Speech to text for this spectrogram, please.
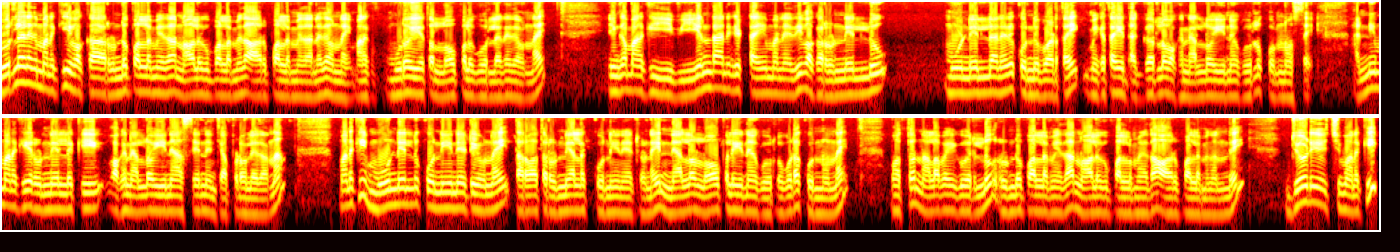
గొర్రెలు అనేది మనకి ఒక రెండు పళ్ళ మీద నాలుగు పళ్ళ మీద ఆరు పళ్ళ మీద అనేది ఉన్నాయి. మనకి మూడో ఈత లోపల గొర్రెలు అనేది ఉన్నాయి. ఇంకా మనకి ఈ వీయడానికి టైం అనేది ఒక రెండు నెలలు మూడు నెలలు అనేది కొన్ని పడతాయి. మిగతా ఈ దగ్గరలో ఒక నెలలో ఈనే కూరలు కొన్ని వస్తాయి. అన్నీ మనకి రెండు నెలలకి ఒక నెలలో ఈనే వస్తాయి నేను చెప్పడం లేదన్న. మనకి మూడు నెలలు కొన్ని ఈనేటివి ఉన్నాయి తర్వాత రెండు నెలలకు కొన్ని ఈనేటివి ఉన్నాయి. నెల లోపల ఈనే కూరలు కూడా కొన్ని ఉన్నాయి. మొత్తం నలభై గొర్రెలు రెండు పళ్ళ మీద నాలుగు పళ్ళ మీద ఆరు పళ్ళ మీద ఉన్నాయి. జోడీ వచ్చి మనకి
